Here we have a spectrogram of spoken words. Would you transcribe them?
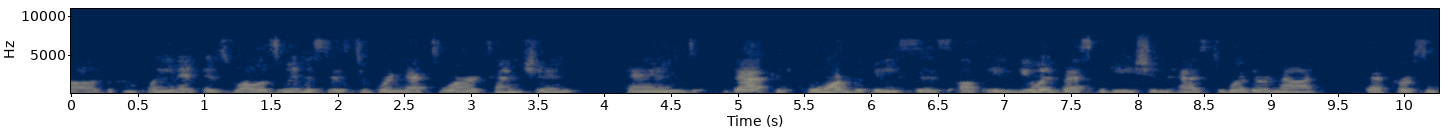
uh, the complainant as well as witnesses to bring that to our attention, and that could form the basis of a new investigation as to whether or not that person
